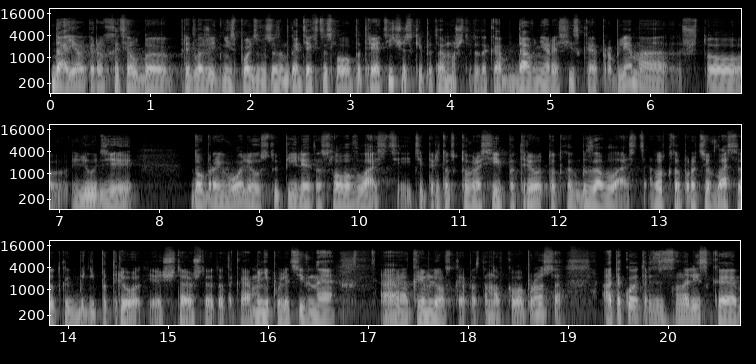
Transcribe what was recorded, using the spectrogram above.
Да, я, во-первых, хотел бы предложить не использовать в этом контексте слово «патриотический», потому что это такая давняя российская проблема, что люди доброй воли уступили это слово власти. И теперь тот, кто в России патриот, тот как бы за власть, а тот, кто против власти, тот как бы не патриот. Я считаю, что это такая манипулятивная э, кремлевская постановка вопроса. А такое традиционалистское,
